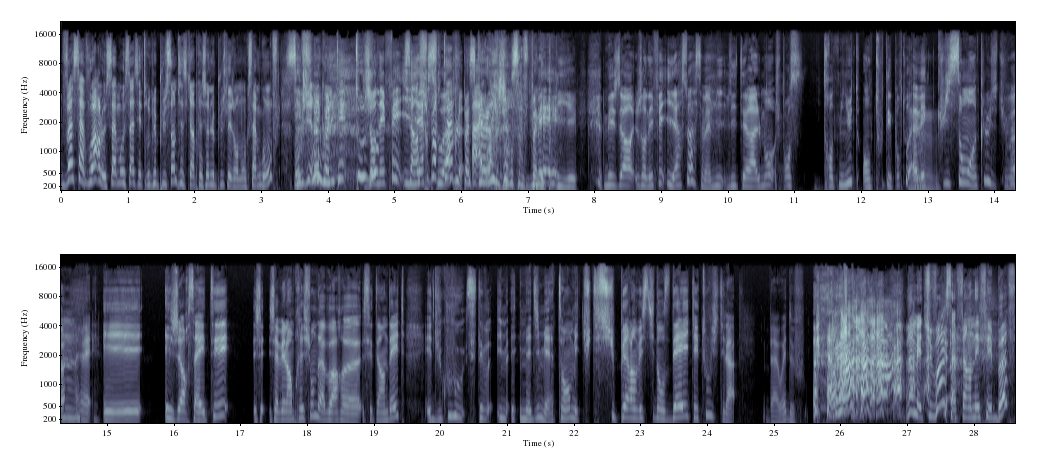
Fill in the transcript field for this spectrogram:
Va savoir, le samosa, c'est le truc le plus simple, c'est ce qui impressionne le plus les gens, donc ça me gonfle. Donc j'ai récolté toujours. J'en ai fait hier soir parce que Alors- les gens savent pas les Mais- plier. Mais genre, j'en ai fait hier soir, ça m'a mis littéralement, je pense, 30 minutes en tout et pour tout, avec Mm. cuisson incluse, tu vois. Mm. Ouais. Et, et genre, ça a été. J'avais l'impression d'avoir. euh, c'était un date. Et du coup, c'était, il m'a- il m'a dit Mais attends, mais tu t'es super investi dans ce date et tout. J'étais là. Bah ouais, de fou. Non, mais tu vois, ça fait un effet bœuf,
